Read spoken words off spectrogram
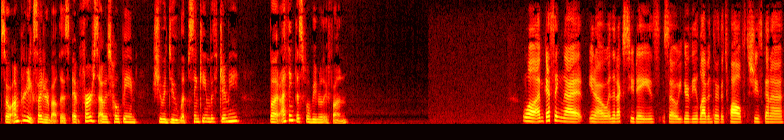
So I'm pretty excited about this. At first, I was hoping she would do lip syncing with Jimmy, but I think this will be really fun. Well, I'm guessing that, you know, in the next two days, so either the 11th or the 12th, she's gonna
